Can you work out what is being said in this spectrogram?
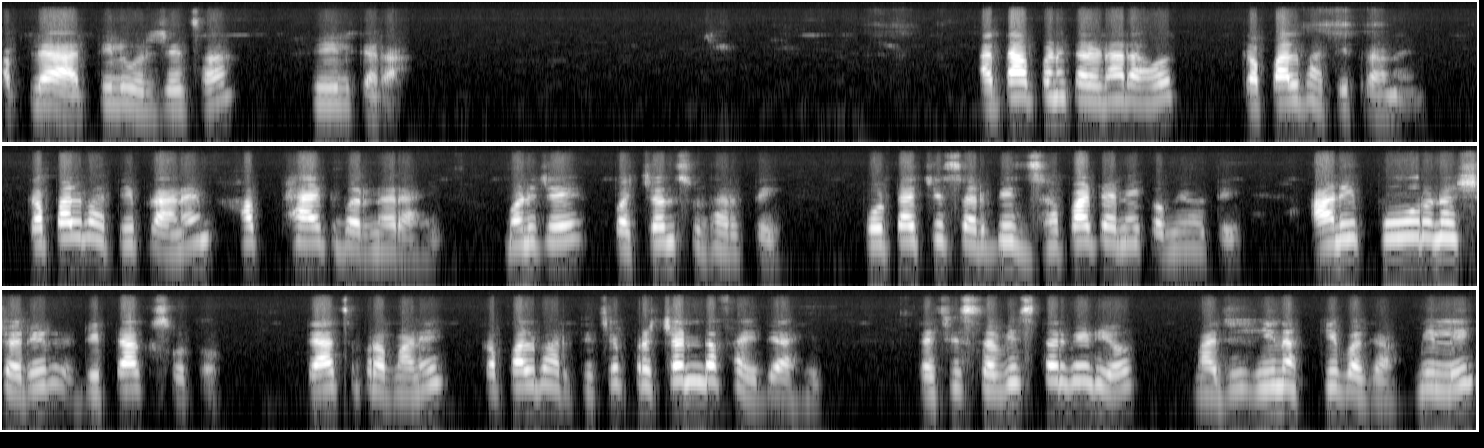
आपल्या आतील ऊर्जेचा फील करा. आता आपण करणार आहोत कपालभाती प्राणायाम. कपालभाती प्राणायाम हा फॅट बर्नर आहे. म्हणजे पचन सुधारते. पोटाची चरबी झपाट्याने कमी होते आणि पूर्ण शरीर डिटॅक्स होतं. त्याचप्रमाणे कपालभातीचे प्रचंड फायदे आहेत. त्याची सविस्तर व्हिडिओ माझी ही नक्की बघा. मी लिंक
